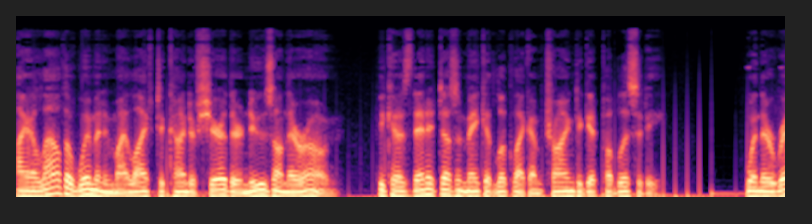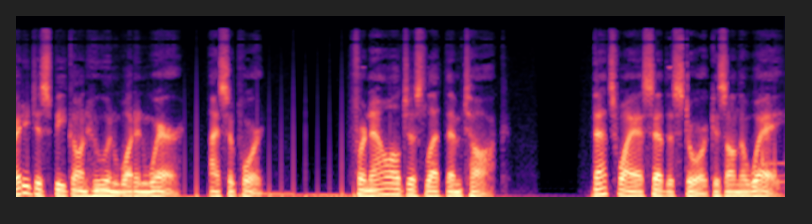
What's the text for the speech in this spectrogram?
I allow the women in my life to kind of share their news on their own, because then it doesn't make it look like I'm trying to get publicity. When they're ready to speak on who and what and where, I support. For now I'll just let them talk. That's why I said the stork is on the way.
